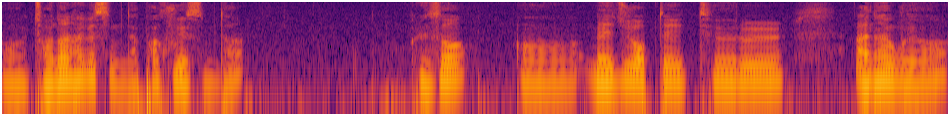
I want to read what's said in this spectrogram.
어, 전환하겠습니다. 바꾸겠습니다. 그래서 어, 매주 업데이트를 안 하고요.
